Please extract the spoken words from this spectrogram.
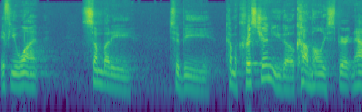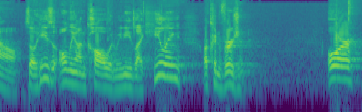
If you want somebody to be, become a Christian, you go, Come, Holy Spirit, now. So he's only on call when we need like healing or conversion. Or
